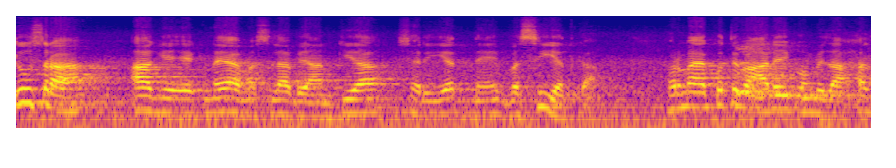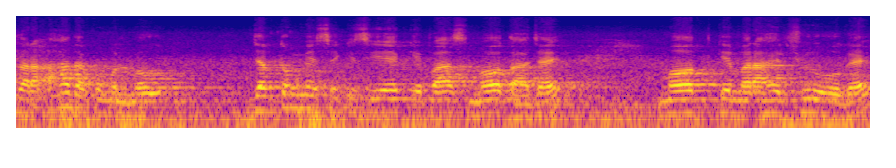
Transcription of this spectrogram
دوسرا، آگے ایک نیا مسئلہ بیان کیا، شریعت نے وسیعت کا۔ فرمایا، کتب علیکم بذا حضر احدکم الموت جب تم میں سے کسی ایک کے پاس موت آ جائے، موت کے مراحل شروع ہو گئے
